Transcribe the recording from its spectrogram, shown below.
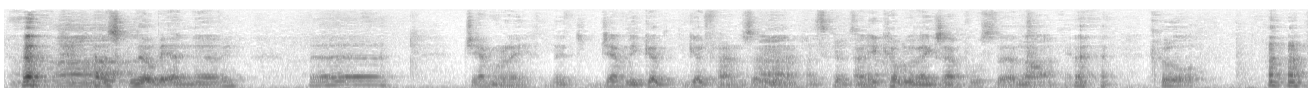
Ah. That was a little bit unnerving. Uh, generally, they're generally good good fans. Though, you Ah, know. Only a couple of examples that are not. Okay. cool.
